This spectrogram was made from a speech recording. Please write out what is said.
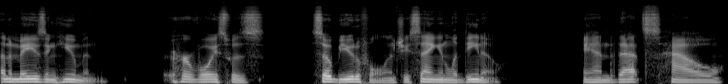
an amazing human. Her voice was so beautiful, and she sang in Ladino, and that's how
